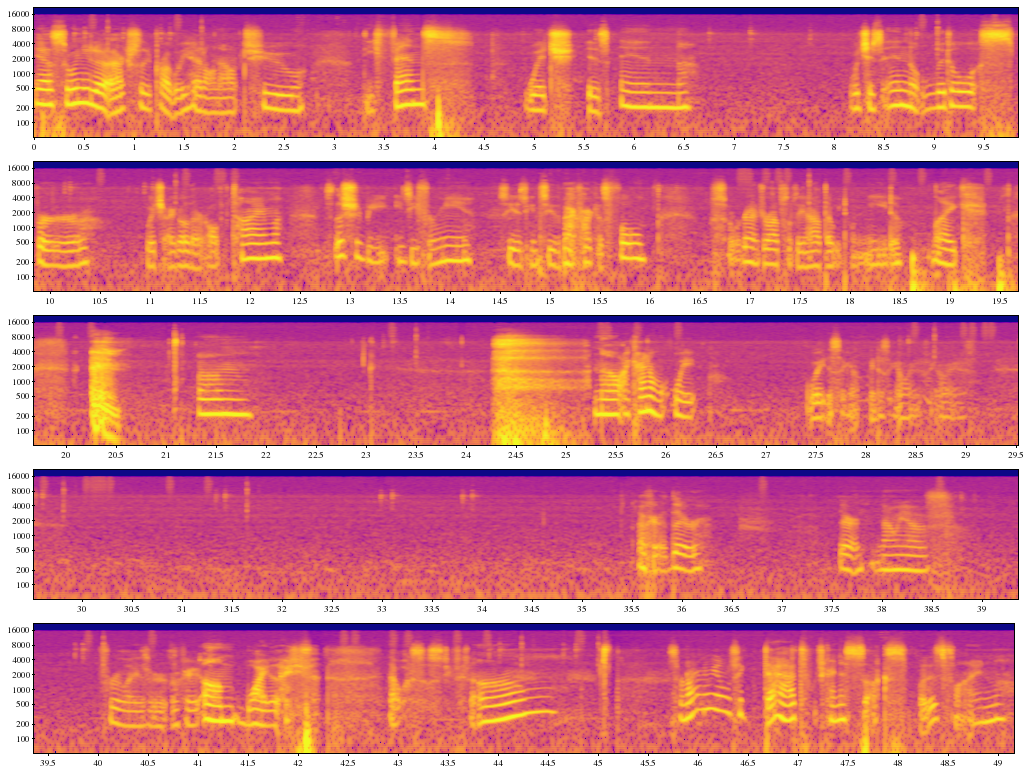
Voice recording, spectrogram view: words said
yeah, so we need to actually probably head on out to the fence, which is in which is in the Little Spur, which I go there all the time. So this should be easy for me. See, as you can see, the backpack is full. So we're gonna drop something out that we don't need, like, um, no, I kind of wait. Wait a second. Wait a second. Wait a second. Wait a second. Okay, there. There, now we have fertilizer. Okay, um, why did I do that? That was so stupid. Um, so we're not gonna be able to take that, which kind of sucks, but it's fine.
